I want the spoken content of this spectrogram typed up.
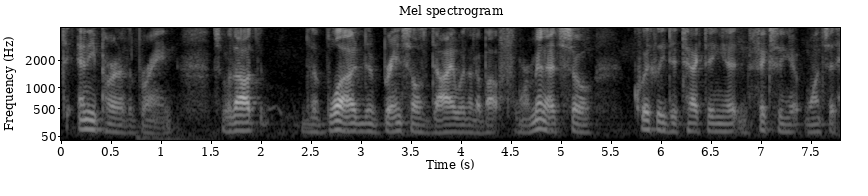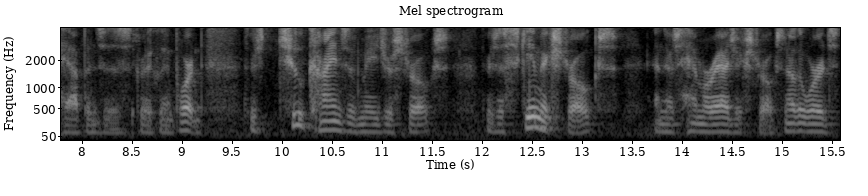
to any part of the brain. So without the blood, the brain cells die within about four minutes. So quickly detecting it and fixing it once it happens is critically important. There's two kinds of major strokes. There's ischemic strokes and there's hemorrhagic strokes. In other words,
